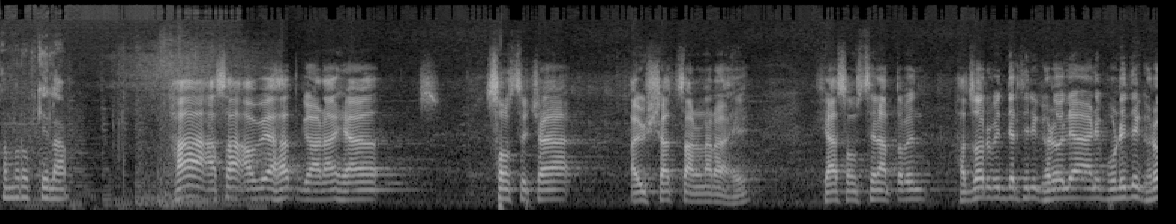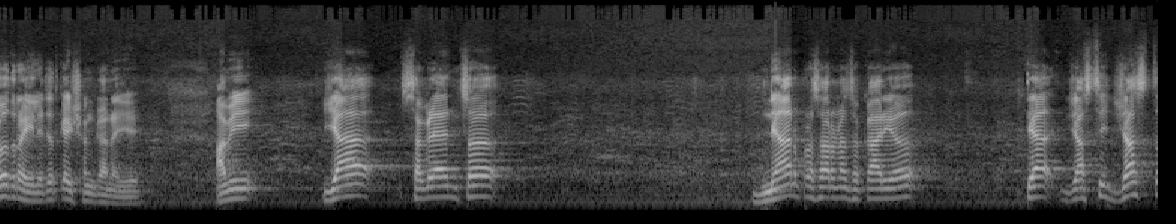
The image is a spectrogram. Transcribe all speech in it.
समारोप केला. हा असा अव्याहत गाडा ह्या संस्थेच्या आयुष्यात चालणारा आहे. ह्या संस्थेनं आत्तापर्यंत हजारो विद्यार्थ्यांनी घडवल्या आणि पुढे ते घडवत राहील याच्यात काही शंका नाही आहे आम्ही या सगळ्यांचं ज्ञान प्रसारणाचं कार्य त्या जास्तीत जास्त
